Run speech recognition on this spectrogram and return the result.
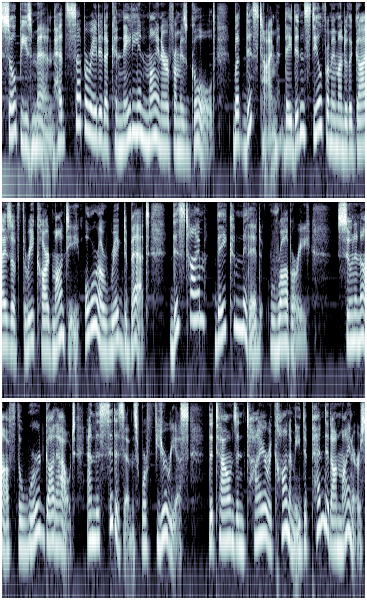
Soapy's men had separated a Canadian miner from his gold, but this time they didn't steal from him under the guise of three card Monte or a rigged bet. This time they committed robbery. Soon enough, the word got out, and the citizens were furious. The town's entire economy depended on miners.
